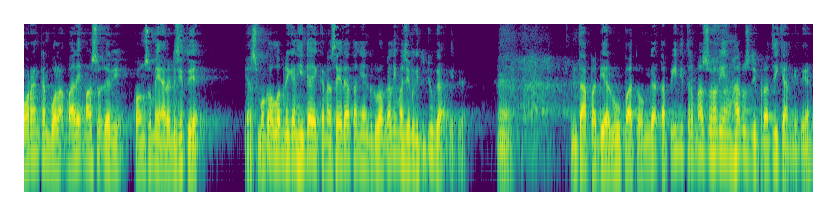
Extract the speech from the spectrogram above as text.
orang kan bolak-balik masuk dari konsumen yang ada di situ ya. Ya semoga Allah berikan hidayah karena saya datang yang kedua kali masih begitu juga gitu. Ya. Entah apa dia lupa atau enggak, tapi ini termasuk hal yang harus diperhatikan gitu kan.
